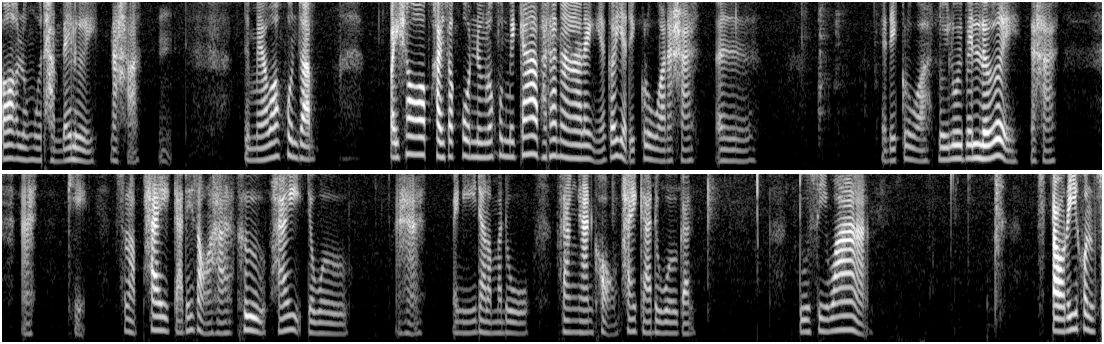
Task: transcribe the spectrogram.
ก็ลงมือทำได้เลยนะคะอืมหรือแม้ว่าคุณจะ ไปชอบใครสักคนนึงแล้วคุณไม่กล้าพัฒนาอะไรอย่างเงี้ยก็อย่าได้กลัวนะคะ เออ อย่าได้กลัว ลุยๆไปเลยนะคะ อะ โอเคสำหรับไพ่การดที่สองนะคะคือไพ่ The World นะคะใบนี้เดี๋ยวเรามาดูพลังงานของไพ่การ์ด The World กัน ดูซิว่าสตอรี่คนโส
